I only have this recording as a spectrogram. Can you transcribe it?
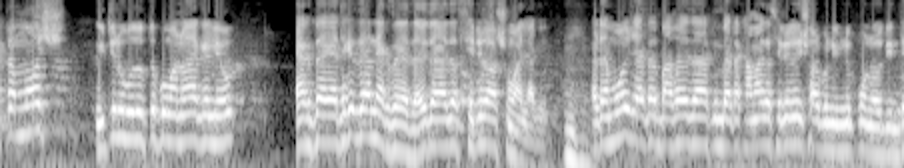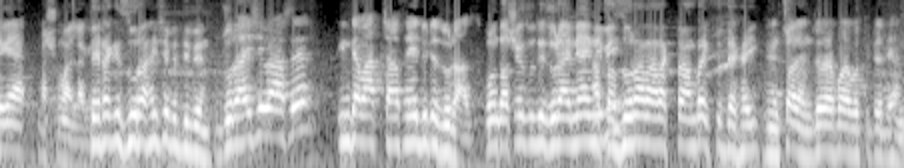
একটা মোষ ইটের উপযুক্ত প্রমাণ হয়ে গেলেও এক জায়গা থেকে যান এক জায়গায় যায়। ওই জায়গায় সেটেল হওয়ার সময় লাগে। একটা মোষ একটা বাসায় যা কিংবা একটা খামারে সেটেল সর্বনিম্ন পনেরো দিন থেকে এক মাস সময় লাগে। এটা কি জোড়া হিসেবে দিবেন? জোড়া হিসেবে আছে তিনটা বাচ্চা আছে এই দুইটা জোড়া কোন দর্শক যদি জোড়ায় নেয় নিবি? আচ্ছা জোড়ার আর একটা আমরা একটু দেখাই। হ্যাঁ, চলেন জোড়ার পরবর্তীটা দেখেন।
